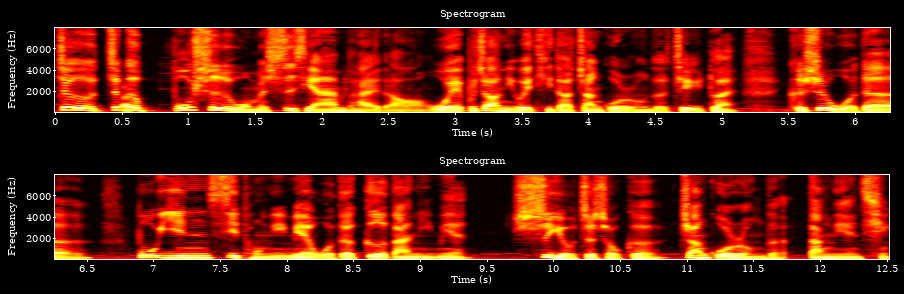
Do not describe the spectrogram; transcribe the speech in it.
这个这个不是我们事先安排的哦，我也不知道你会提到张国荣的这一段。可是我的播音系统里面，我的歌单里面是有这首歌，张国荣的《当年情》。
